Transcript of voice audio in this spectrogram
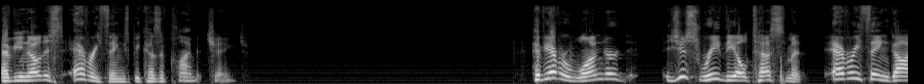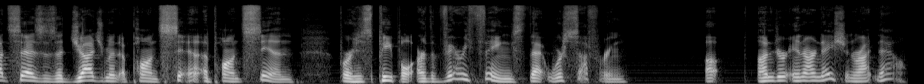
Have you noticed? Everything's because of climate change. Have you ever wondered? Just read the Old Testament. Everything God says is a judgment upon sin, upon sin for his people are the very things that we're suffering under in our nation right now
